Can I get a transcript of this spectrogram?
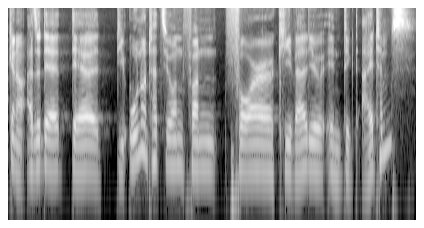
Genau, also der, der, die O-Notation von for Key Value in Dict Items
